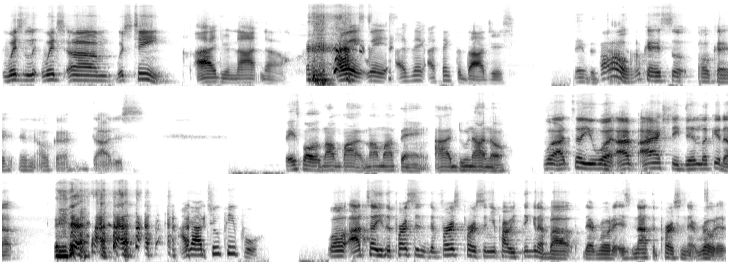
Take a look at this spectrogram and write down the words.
which which um which team? I do not know. Oh wait, wait. I think I think the Dodgers. Name the Oh, Dodgers. okay. So okay, and okay, Dodgers. Baseball is not my not my thing. I do not know. Well, I tell you what, I I actually did look it up. I got two people. Well, I'll tell you the person, the first person you're probably thinking about that wrote it is not the person that wrote it.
